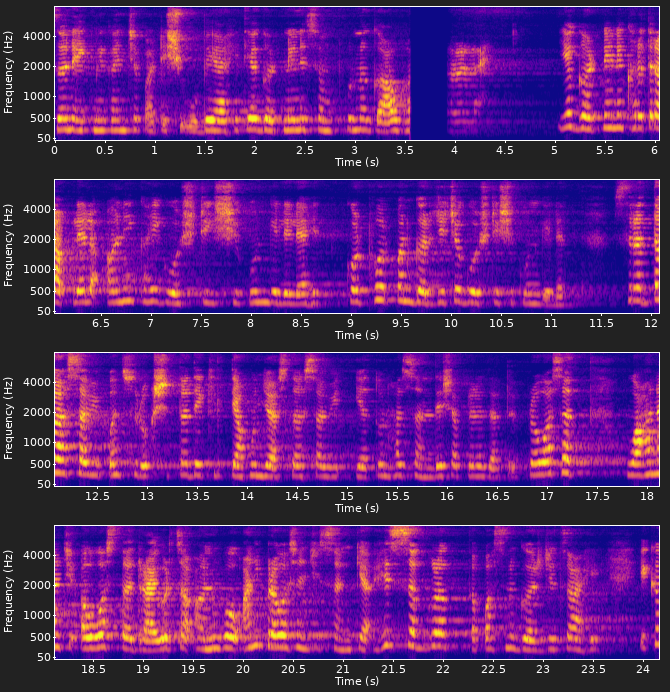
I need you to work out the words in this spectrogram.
जण एकमेकांच्या पाठीशी उभे आहेत. या घटनेने संपूर्ण गाव हरवलं आहे या घटनेने खरं तर आपल्याला अनेक काही गोष्टी शिकून गेलेल्या आहेत. कठोर पण गरजेच्या गोष्टी शिकून गेल्यात श्रद्धा असावी पण सुरक्षितता देखील त्याहून जास्त असावी यातून हा संदेश आपल्याला जातोय. प्रवासात वाहनाची अवस्था ड्रायव्हरचा अनुभव आणि प्रवाशांची संख्या हे सगळं तपासणं गरजेचं आहे. एका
